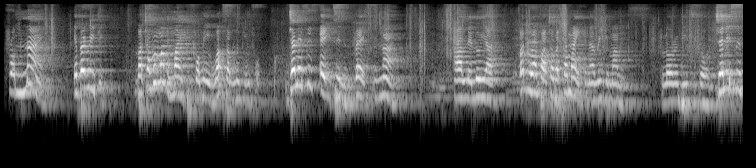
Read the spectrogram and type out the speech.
from 9 ɛbɛredi mpakyɛw woman in mind for me what i'm looking for genesis 18 verse 9 Hallelujah. What do you want, Pastor? Come on, can I read your mommy? Glory be to God. Genesis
